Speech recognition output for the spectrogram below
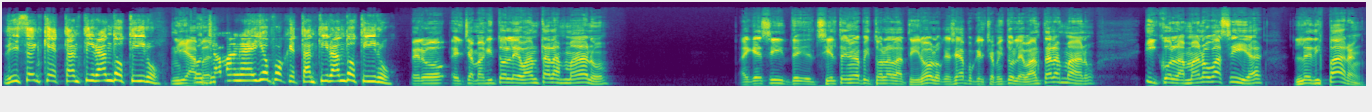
dicen que están tirando tiros. Yeah, Los but- llaman a ellos porque están tirando tiros. Pero el chamaquito levanta las manos. Hay que decir, de- si él tenía una pistola, la tiró, lo que sea, porque el chamito levanta las manos y con la mano vacía le disparan.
